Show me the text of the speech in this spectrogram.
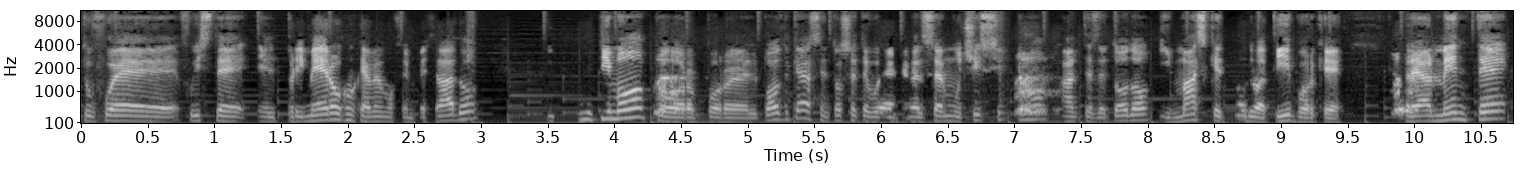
Tú fue, fuiste el primero con que habíamos empezado y último por, por el podcast. Entonces, te voy a agradecer muchísimo, antes de todo, y más que todo a ti, porque realmente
